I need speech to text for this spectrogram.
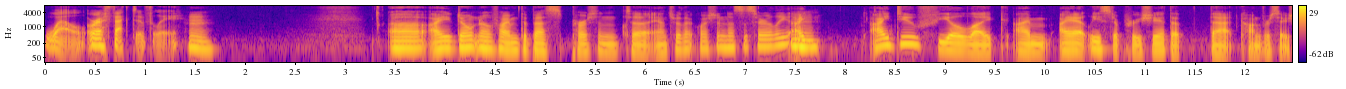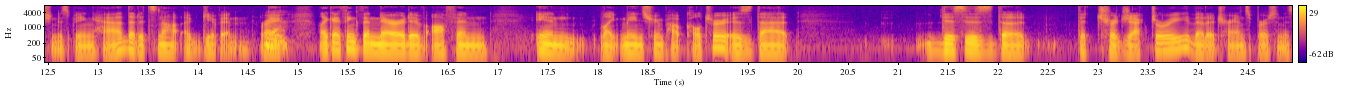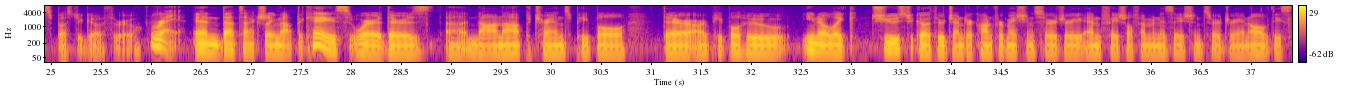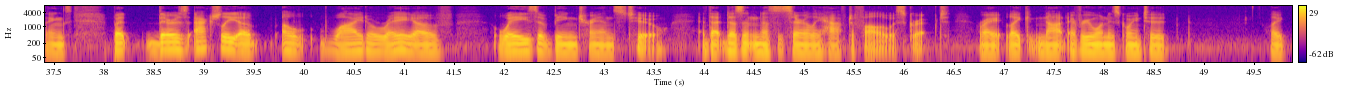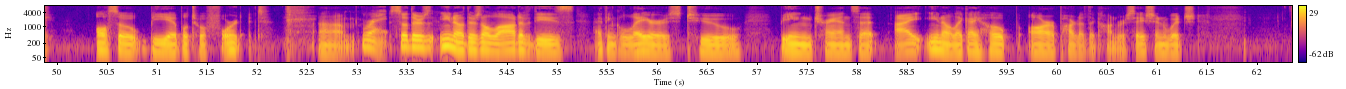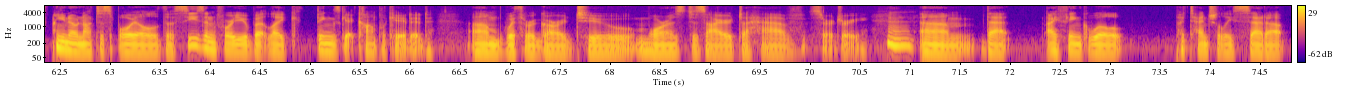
well or effectively? Uh, I don't know if I'm the best person to answer that question necessarily. I I do feel like I'm I at least appreciate that that conversation is being had that it's not a given, right? Yeah. Like I think the narrative often in like mainstream pop culture is that this is the the trajectory that a trans person is supposed to go through. Right. And that's actually not the case where there's uh, non-op trans people. There are people who, you know, like choose to go through gender confirmation surgery and facial feminization surgery and all of these things. But there's actually a, a wide array of ways of being trans too. That doesn't necessarily have to follow a script, right? Like not everyone is going to like also be able to afford it. Um, Right. So there's you know there's a lot of these I think layers to being trans that I, you know, like I hope are part of the conversation, which, you know, not to spoil the season for you, but like things get complicated um, with regard to Maura's desire to have surgery. Um, that I think will potentially set up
